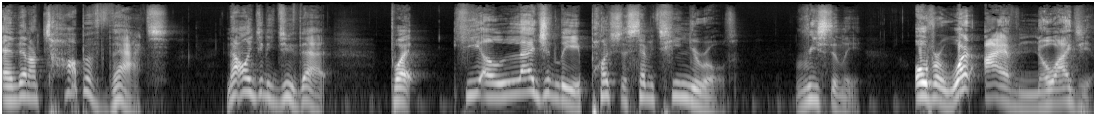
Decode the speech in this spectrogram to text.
And then on top of that, not only did he do that, but he allegedly punched a 17 year old recently over what I have no idea.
